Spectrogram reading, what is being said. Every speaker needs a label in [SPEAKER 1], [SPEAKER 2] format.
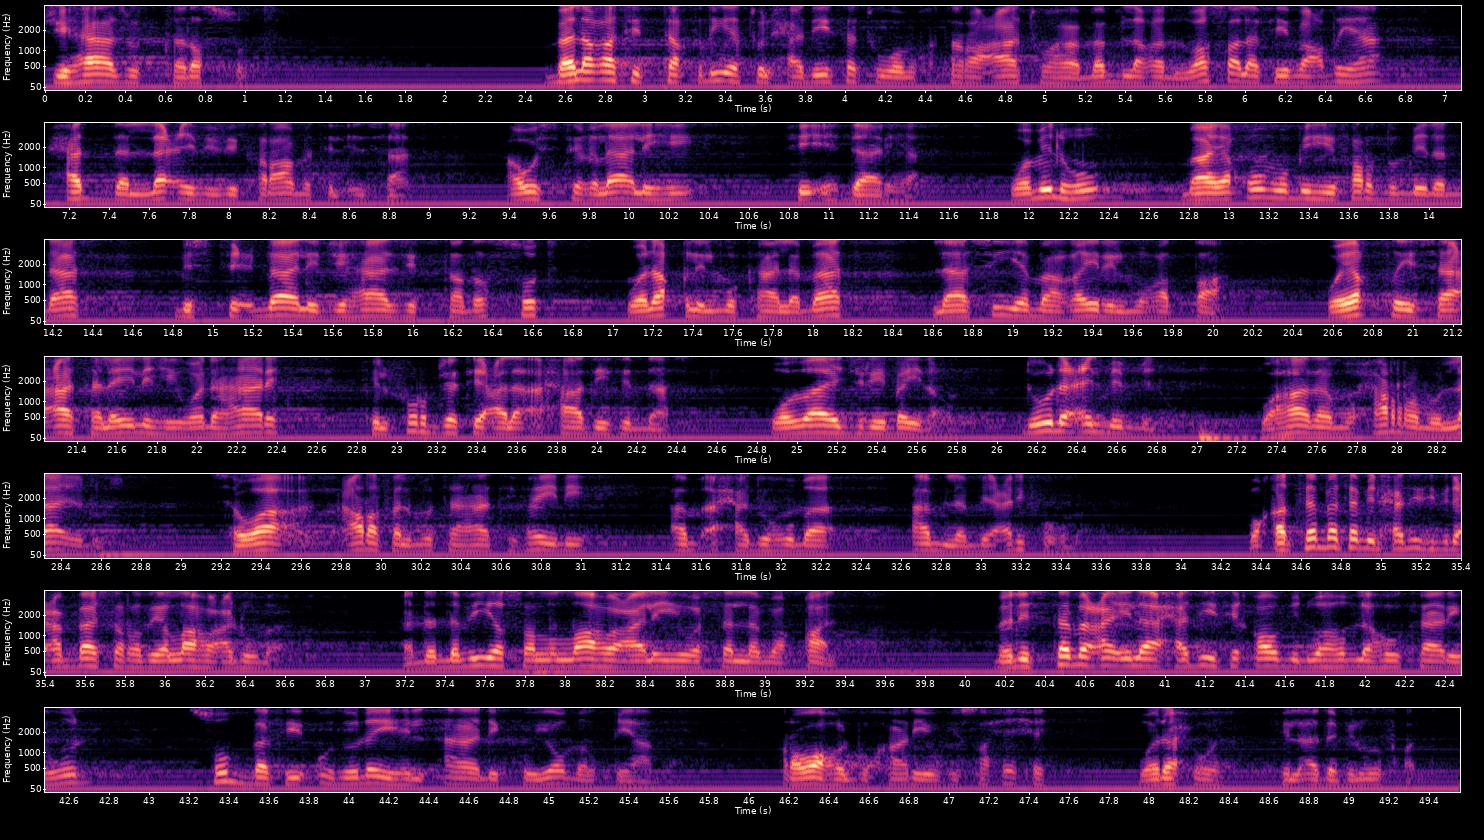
[SPEAKER 1] جهاز التنصت. بلغت التقنية الحديثة ومخترعاتها مبلغا وصل في بعضها حد اللعب بكرامة الإنسان أو استغلاله في إهدارها. ومنه ما يقوم به فرد من الناس باستعمال جهاز التنصت ونقل المكالمات لا سيما غير المغطاة ويقضي ساعات ليله ونهاره في الفرجة على أحاديث الناس وما يجري بينهم دون علم منه وهذا محرم لا يجوز. سواء عرف المتهاتفين أم أحدهما أم لم يعرفهما. وقد ثبت من حديث ابن عباس رضي الله عنهما أن النبي صلى الله عليه وسلم قال من استمع إلى حديث قوم وهم له كارهون صب في أذنيه الآنك يوم القيامة. رواه البخاري في صحيحه ونحوه في الأدب المفرد.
